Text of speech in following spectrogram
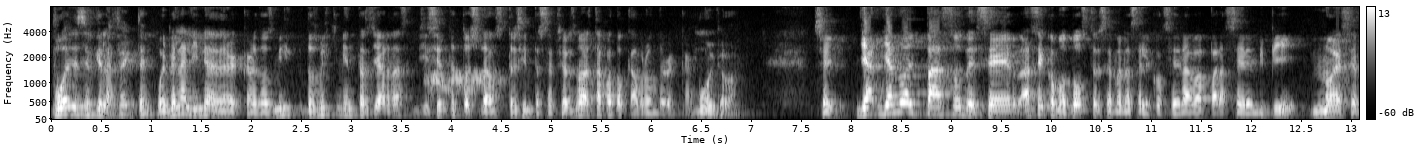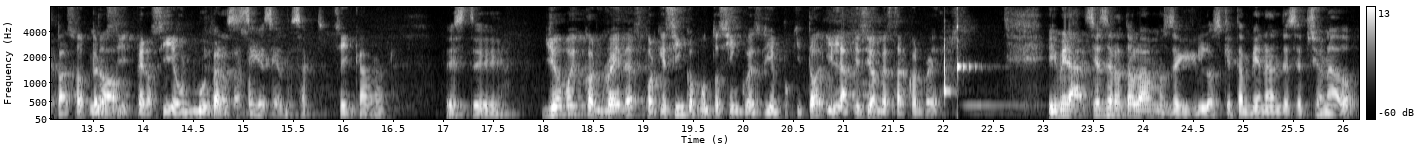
Puede ser que le afecte. Güey, ve la línea de Derek Carr: 2000 2.500 yardas, 17 touchdowns, 3 intercepciones. No, está jugando cabrón Derek Carr. Muy cabrón. Sí. Ya, ya no al paso de ser. Hace como 2-3 semanas se le consideraba para ser MVP. No ese paso, pero, No. sí, pero sí un muy Pero buen paso. sigue siendo exacto. Sí, cabrón. Este. Yo voy con Raiders porque 5.5 es bien poquito y la afición va a estar con Raiders. Y mira, si hace rato hablábamos de los que también han decepcionado,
